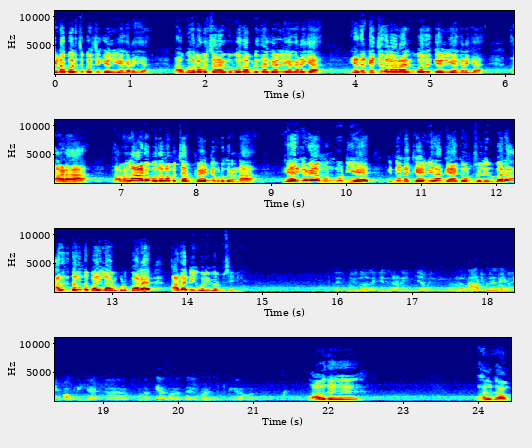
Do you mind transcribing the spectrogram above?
இடம் பறிச்சு பறிச்சு கேள்வி கேட்குறீங்க. நான் முதலமைச்சராக இருக்கும்போது அப்படி தான் கேள்வி கேட்குறீங்க. எதிர்க்கட்சி தலைவராக இருக்கும்போது கேள்வி கேட்குறீங்க. ஆனால் தமிழ்நாடு முதலமைச்சர் பேட்டி கொடுக்குறேன்னா ஏற்கனவே முன்கூட்டியே என்னென்ன கேள்வி தான் கேட்கணும்னு சொல்லியிருப்பாரு. அதுக்கு தகுந்த பதில் அவர் கொடுப்பாரு. அதை நீங்கள் ஒளிபரப்பு செய்வீங்க. அதாவது பஹல்காம்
